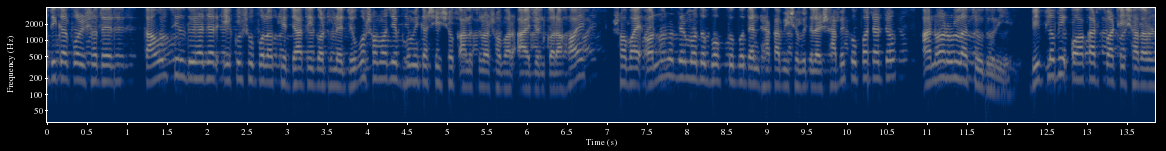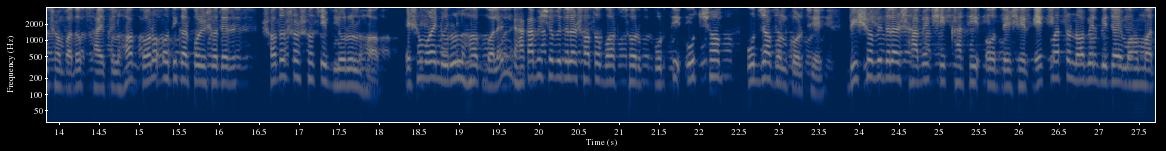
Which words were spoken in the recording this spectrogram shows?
অধিকার পরিষদের কাউন্সিল দুই হাজার একুশ উপলক্ষে জাতি গঠনে যুব সমাজে ভূমিকা শীর্ষক আলোচনা সভার আয়োজন করা হয়। সবাই অন্যান্যদের মধ্যে বক্তব্য দেন ঢাকা বিশ্ববিদ্যালয়ের সাবেক উপাচার্য আনোয়ারুল্লাহ চৌধুরী। বিপ্লবী ওয়াকার্স পার্টির সাধারণ সম্পাদক সাইফুল হক গণ অধিকার পরিষদের সদস্য সচিব নুরুল হক। এ সময় নুরুল হক বলেন ঢাকা বিশ্ববিদ্যালয় শত বছর পূর্তি উৎসব উদযাপন করছে। বিশ্ববিদ্যালয়ের সাবেক শিক্ষার্থী ও দেশের একমাত্র নোবেল বিজয় মোহাম্মদ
